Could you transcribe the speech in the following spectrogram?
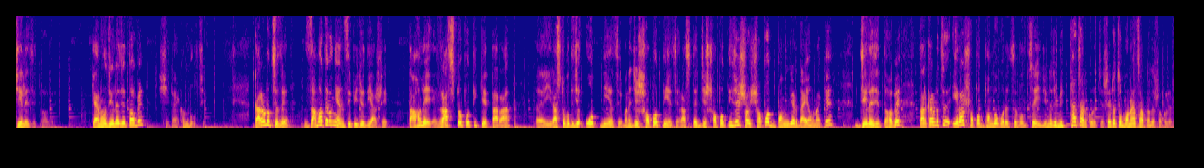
জেলে যেতে হবে। কেন জেলে যেতে হবে? সেটা এখন বলছি। কারণ হচ্ছে যে, জামাত এবং এনসিপি যদি আসে, তাহলে রাষ্ট্রপতিকে তারা, এই রাষ্ট্রপতি যে ওত নিয়েছে মানে যে শপথ নিয়েছে, রাষ্ট্রের যে শপথ নিয়েছে, সেই শপথ ভঙ্গের দায়ে ওনাকে জেলে যেতে হবে। তার কারণ হচ্ছে এরা শপথ ভঙ্গ করেছে বলছে এই জন্য যে মিথ্যাচার করেছে। সেটা হচ্ছে মনে আছে আপনাদের সকলের?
